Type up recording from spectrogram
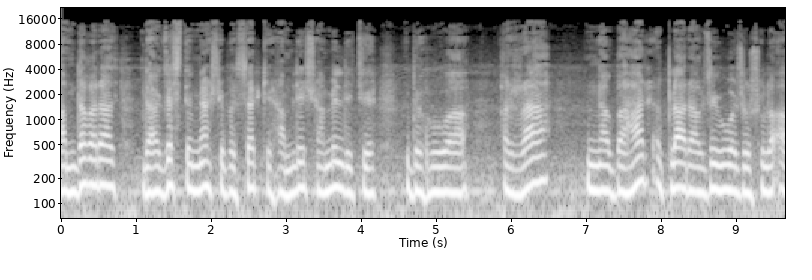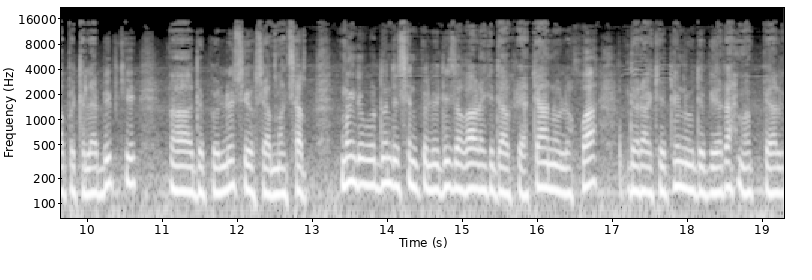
همدغه راز د اگست میاشتې په سر کې حمله شامل دي چې د هوا را نه بهر پلار او زوی وژل شول او په تل ابیب کې د پولیس یو سیمنسب موږ د اردن د سند په لویدیزه غاړه کې د افریقایانو لخوا د راکټونو د بې رحمه پیل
